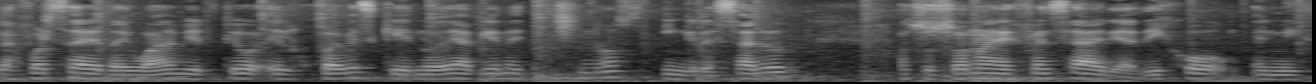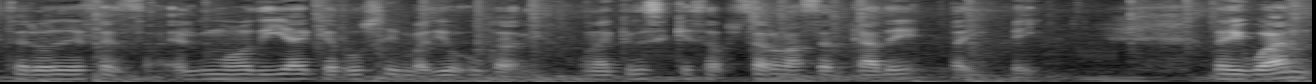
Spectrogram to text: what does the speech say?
La Fuerza de Taiwán advirtió el jueves que nueve aviones chinos ingresaron a su zona de defensa aérea, dijo el Ministerio de Defensa, el mismo día que Rusia invadió Ucrania, una crisis que se observa cerca de Taipei. Taiwán,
